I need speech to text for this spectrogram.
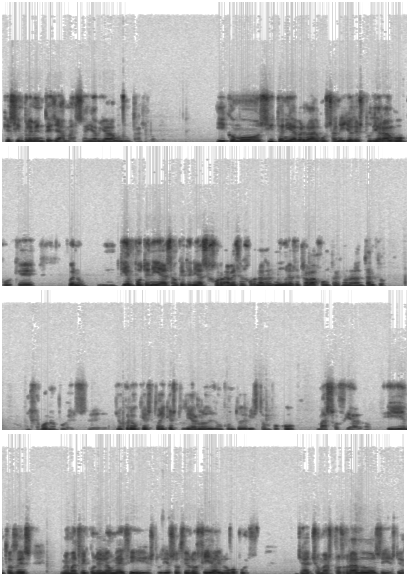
que simplemente llamas, ahí había algún trasfondo. Y como sí tenía, verdad, el gusanillo de estudiar algo, porque, bueno, tiempo tenías, aunque tenías a veces jornadas muy duras de trabajo, otras no lo eran tanto, dije, bueno, pues eh, yo creo que esto hay que estudiarlo desde un punto de vista un poco más social. Y entonces me matriculé en la UNED y estudié sociología y luego pues ya he hecho más posgrados y estoy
